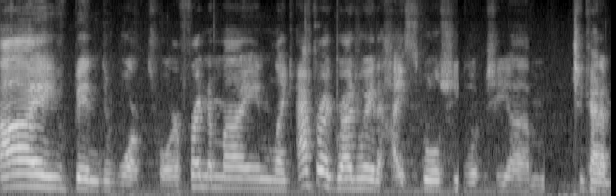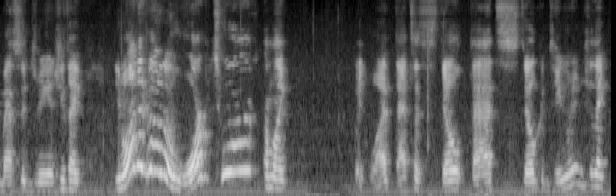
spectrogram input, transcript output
I've been to Warped Tour. A friend of mine, like after I graduated high school, she she um she kind of messaged me and she's like, "You want to go to Warped Tour?" I'm like, "Wait, what? That's a still that's still continuing?" She's like,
